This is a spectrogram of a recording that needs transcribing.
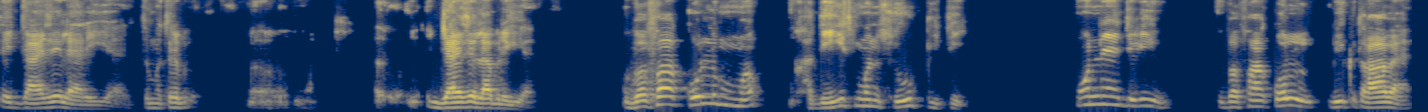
ਤੇ ਜਾਇਜ਼ੇ ਲੈ ਰਹੀ ਹੈ ਤੇ ਮਤਲਬ ਜਾਇਜ਼ੇ ਲੱਭ ਰਹੀ ਹੈ ਵਫਾ ਕੁੱਲ ਹਦੀਸ ਮਨਸੂਬ ਕੀਤੀ ਉਹਨੇ ਜਿਹੜੀ ਵਫਾ ਕੁੱਲ ਵੀ ਕਿਤਾਬ ਹੈ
